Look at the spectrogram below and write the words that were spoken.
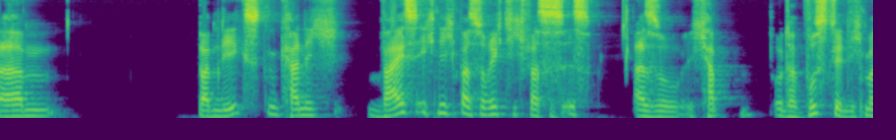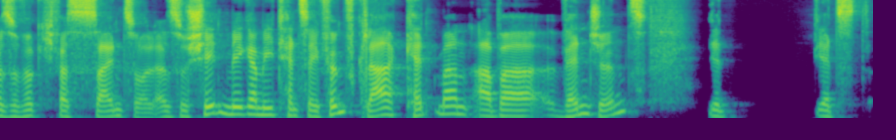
Ähm, beim nächsten kann ich, weiß ich nicht mal so richtig, was es ist. Also ich habe oder wusste nicht mal so wirklich, was es sein soll. Also Shin Megami Tensei 5, klar, kennt man, aber Vengeance, jetzt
